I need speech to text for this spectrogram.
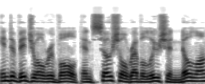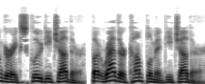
individual revolt and social revolution no longer exclude each other, but rather complement each other.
